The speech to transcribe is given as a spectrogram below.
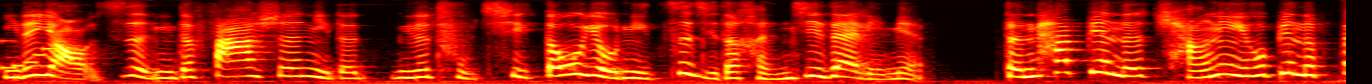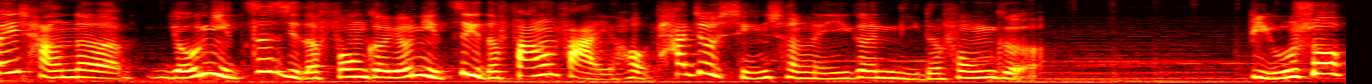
你的咬字、你的发声、你的你的吐气都有你自己的痕迹在里面。等它变得常年以后，变得非常的有你自己的风格，有你自己的方法以后，它就形成了一个你的风格。比如说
